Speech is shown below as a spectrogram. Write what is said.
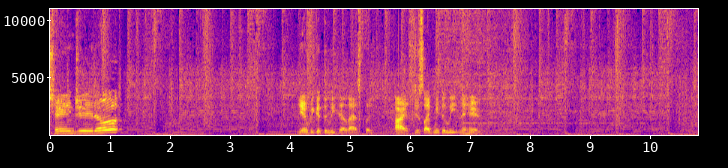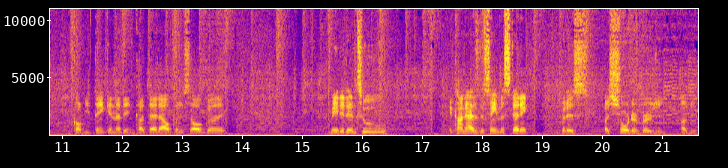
Change it up. Yeah, we could delete that last clip. Alright, just like we deleting the hair. You caught me thinking I didn't cut that out, but it's all good. Made it into it kind of has the same aesthetic, but it's a shorter version of it.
